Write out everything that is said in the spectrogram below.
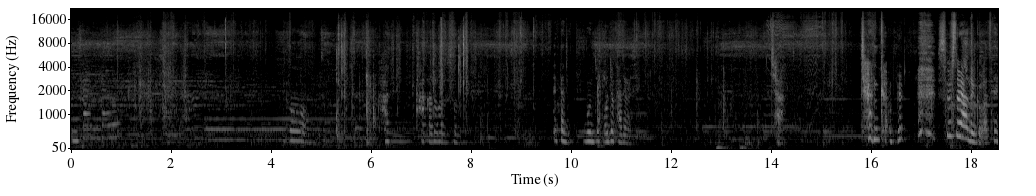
감사합니다. 이거 가, 다 가져가서 일단 먼저 먼저 가져가세요. 자, 장갑을 술술하는 것 같아.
